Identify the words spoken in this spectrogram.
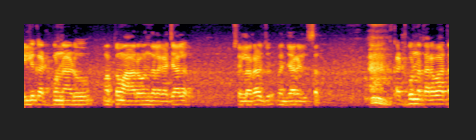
ఇల్లు కట్టుకున్నాడు. మొత్తం ఆరు వందల గజాలు చిల్లర బంజారా హిల్స్. కట్టుకున్న తర్వాత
